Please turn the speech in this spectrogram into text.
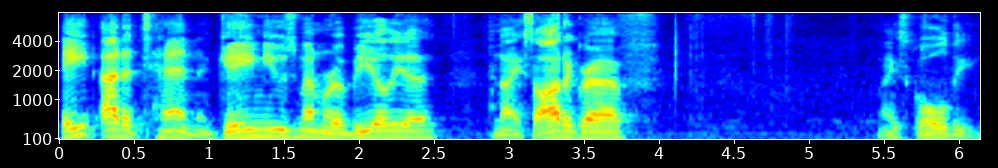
8 out of 10. Game used memorabilia. Nice autograph. Nice Goldie.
